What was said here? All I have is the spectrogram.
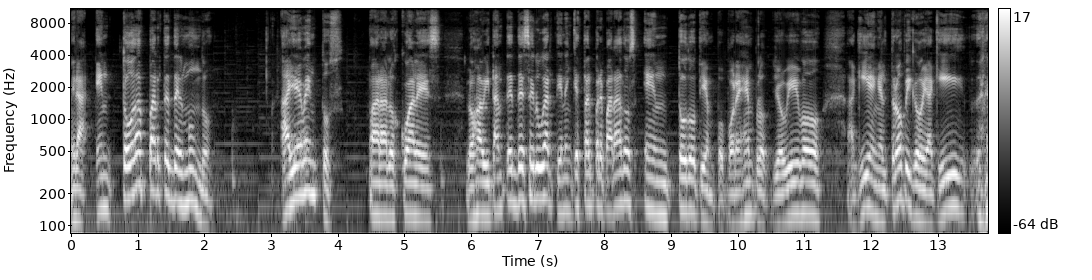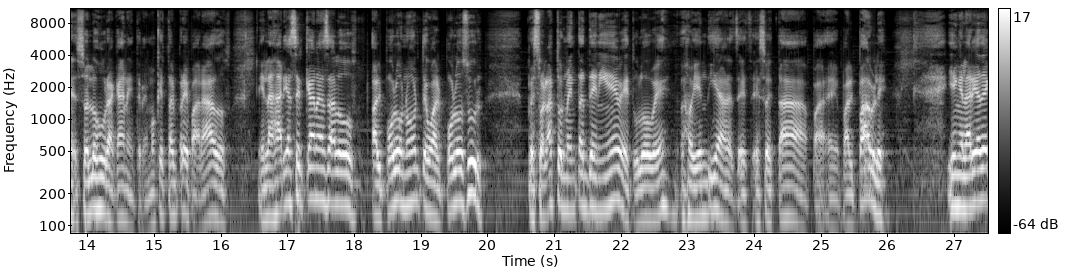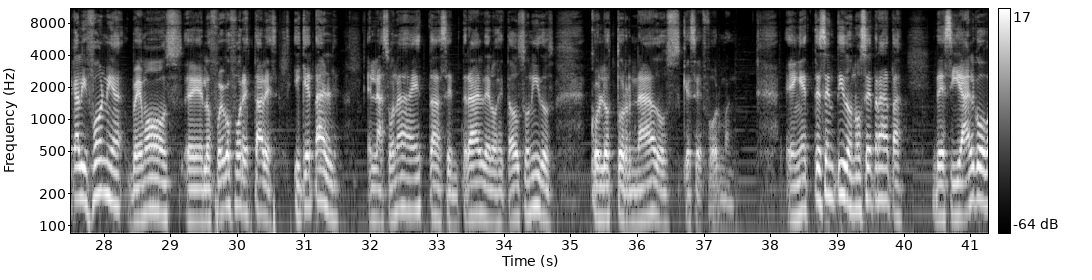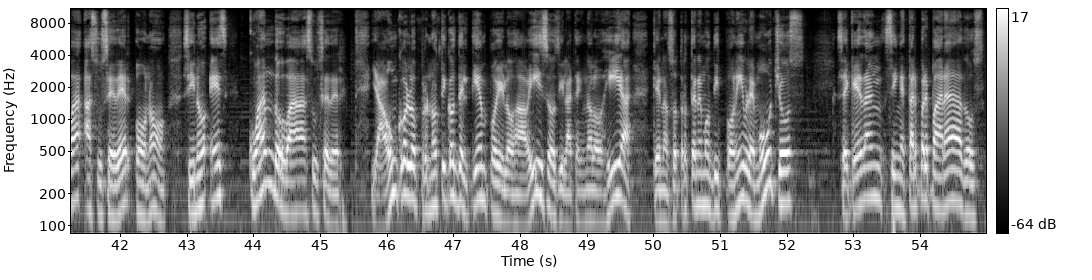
Mira, en todas partes del mundo hay eventos para los cuales los habitantes de ese lugar tienen que estar preparados en todo tiempo. Por ejemplo, yo vivo aquí en el trópico y aquí son los huracanes. Tenemos que estar preparados. En las áreas cercanas a los, al polo norte o al polo sur, pues son las tormentas de nieve. Tú lo ves. Hoy en día eso está eh, palpable. Y en el área de California vemos eh, los fuegos forestales. ¿Y qué tal en la zona esta central de los Estados Unidos con los tornados que se forman? En este sentido no se trata de si algo va a suceder o no, sino es cuándo va a suceder. Y aún con los pronósticos del tiempo y los avisos y la tecnología que nosotros tenemos disponible, muchos se quedan sin estar preparados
